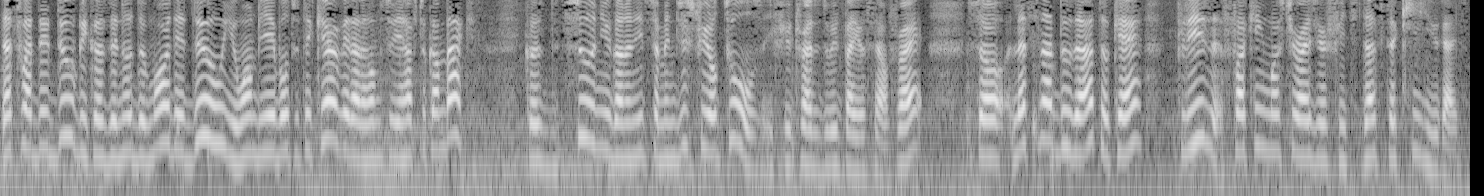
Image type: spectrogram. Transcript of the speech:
That's what they do because they know the more they do, you won't be able to take care of it at home, so you have to come back. Because soon you're gonna need some industrial tools if you try to do it by yourself, right? So let's not do that, okay? Please fucking moisturize your feet. That's the key, you guys.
